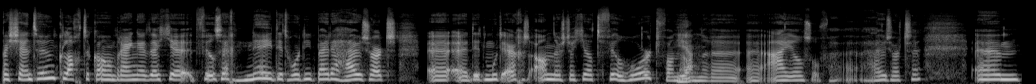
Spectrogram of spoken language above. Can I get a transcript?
patiënten hun klachten komen brengen. Dat je veel zegt, nee, dit hoort niet bij de huisarts. Uh, uh, dit moet ergens anders. Dat je dat veel hoort van andere uh, AIOS of huisartsen. Um,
